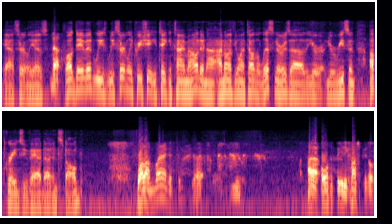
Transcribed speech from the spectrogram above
Yeah, it certainly is. No. Well, David, we we certainly appreciate you taking time out, and uh, I don't know if you want to tell the listeners uh, your your recent upgrades you've had uh, installed. Well, I'm wearing a T-shirt uh, orthopedic hospital,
